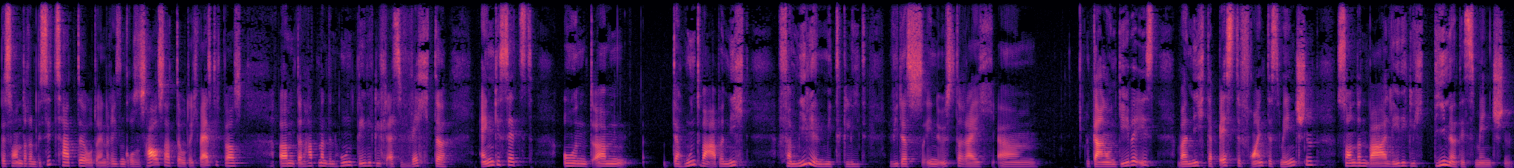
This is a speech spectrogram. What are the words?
besonderen Besitz hatte oder ein riesengroßes Haus hatte oder ich weiß nicht was, ähm, dann hat man den Hund lediglich als Wächter eingesetzt und ähm, der Hund war aber nicht Familienmitglied, wie das in Österreich ähm, gang und gäbe ist, war nicht der beste Freund des Menschen, sondern war lediglich Diener des Menschen.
